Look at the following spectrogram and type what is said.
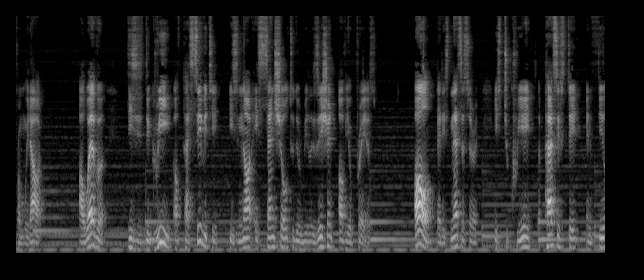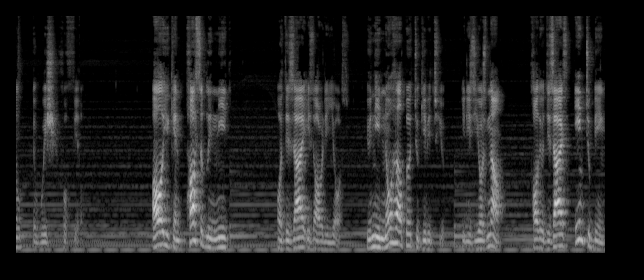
from without. However, this degree of passivity is not essential to the realization of your prayers. All that is necessary is to create a passive state and feel the wish fulfilled. All you can possibly need or desire is already yours. You need no helper to give it to you. It is yours now. Call your desires into being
